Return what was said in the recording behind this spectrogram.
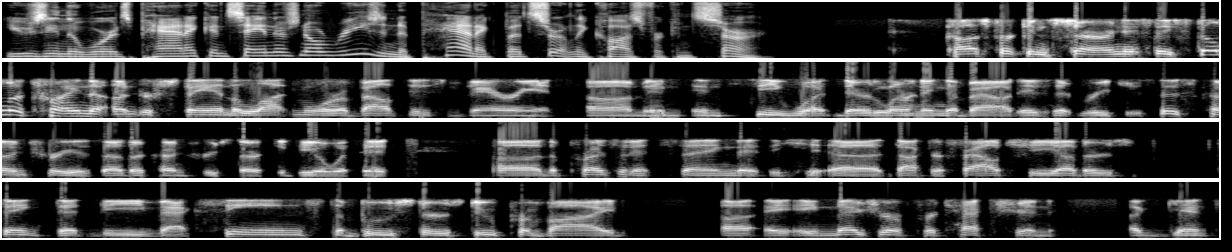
using the words panic and saying there's no reason to panic, but certainly cause for concern cause for concern is they still are trying to understand a lot more about this variant um, and, and, see what they're learning about as it reaches this country, as other countries start to deal with it. Uh, the president saying that uh, Dr. Fauci, others think that the vaccines, the boosters, do provide uh, a, a, measure of protection against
